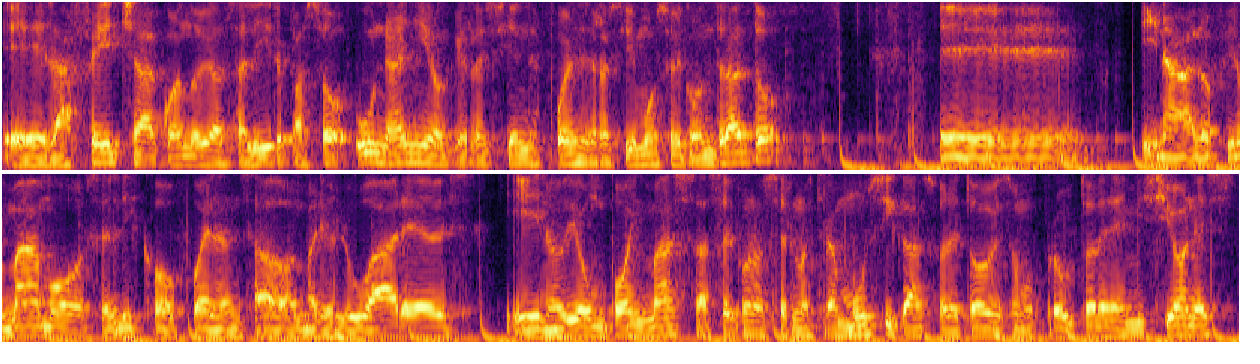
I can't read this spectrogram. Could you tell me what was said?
eh, la fecha, cuándo iba a salir. Pasó un año que recién después recibimos el contrato. Eh, y nada, lo firmamos, el disco fue lanzado en varios lugares y nos dio un point más a hacer conocer nuestra música, sobre todo que somos productores de emisiones.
